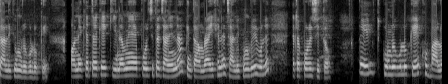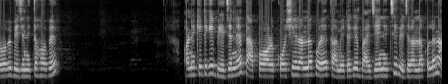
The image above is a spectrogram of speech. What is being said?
জালি কুমড়োগুলোকে। অনেকে এটাকে কী নামে পরিচিত জানি না, কিন্তু আমরা এখানে জালি কুমড়োই বলে এটা পরিচিত। তো এই কুমড়োগুলোকে খুব ভালোভাবে বেজে নিতে হবে। অনেকে এটাকে ভেজে নেয়, তারপর কষিয়ে রান্না করে, তো আমি এটাকে বাজিয়ে নিচ্ছি, ভেজে রান্না করলে না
